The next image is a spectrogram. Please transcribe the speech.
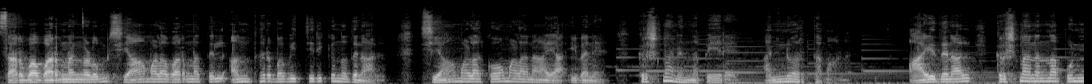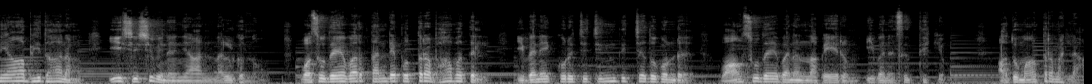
സർവവർണങ്ങളും ശ്യാമള വർണത്തിൽ അന്തർഭവിച്ചിരിക്കുന്നതിനാൽ ശ്യാമള കോമളനായ ഇവന് കൃഷ്ണൻ എന്ന പേര് അന്വർത്ഥമാണ്. ആയതിനാൽ കൃഷ്ണൻ എന്ന പുണ്യാഭിധാനം ഈ ശിശുവിന് ഞാൻ നൽകുന്നു. വസുദേവർ തന്റെ പുത്രഭാവത്തിൽ ഇവനെക്കുറിച്ച് ചിന്തിച്ചതുകൊണ്ട് വാസുദേവൻ എന്ന പേരും ഇവന് സിദ്ധിക്കും. അതുമാത്രമല്ല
